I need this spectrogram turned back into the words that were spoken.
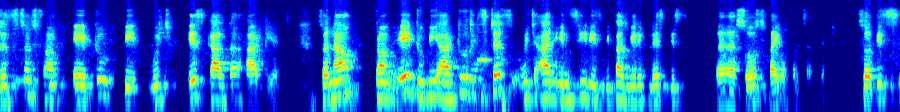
resistance from A to B, which is called the RTH. So now from A to B are two resistors which are in series because we replace this uh, source by open circuit. So this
